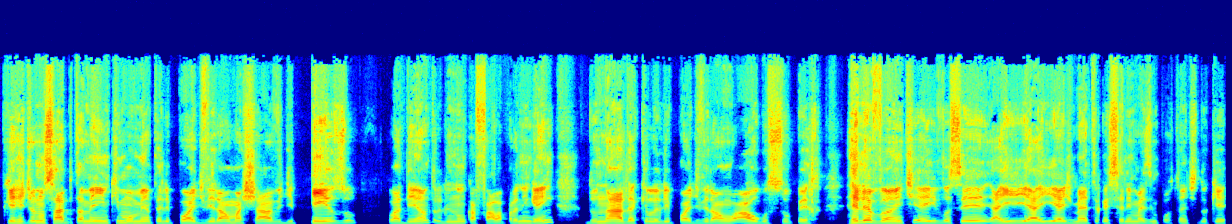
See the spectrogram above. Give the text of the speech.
porque a gente não sabe também em que momento ele pode virar uma chave de peso lá dentro, ele nunca fala para ninguém, do nada aquilo ali pode virar um, algo super relevante, e aí você, aí, aí as métricas serem mais importantes do que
